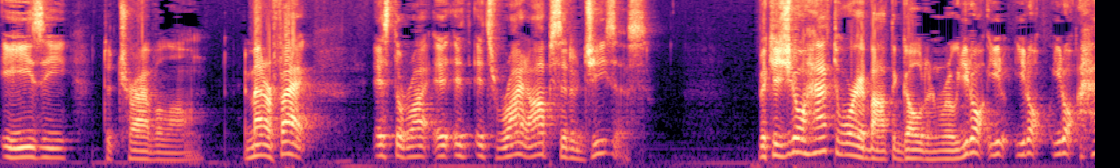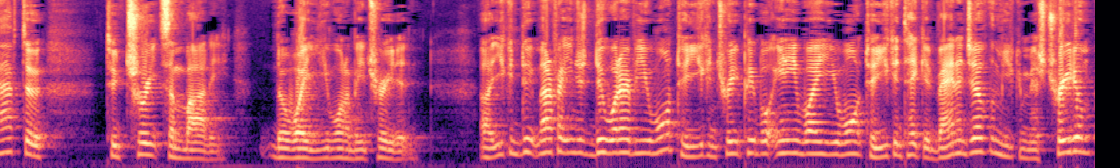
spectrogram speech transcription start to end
easy to travel on. As a matter of fact, it's the right it, it's right opposite of Jesus. Because you don't have to worry about the golden rule. You don't you, you don't you don't have to to treat somebody the way you want to be treated. Uh, you can do matter of fact, you can just do whatever you want to. You can treat people any way you want to. You can take advantage of them. You can mistreat them.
